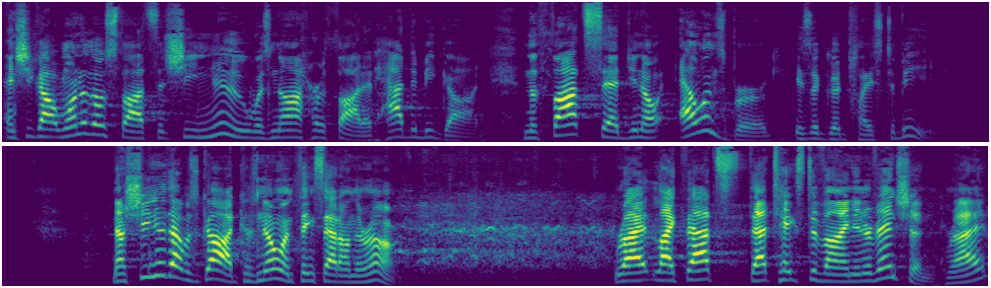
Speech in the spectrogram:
and she got one of those thoughts that she knew was not her thought. It had to be God. And the thought said, You know, Ellensburg is a good place to be. Now, she knew that was God because no one thinks that on their own right? Like that's, that takes divine intervention, right?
